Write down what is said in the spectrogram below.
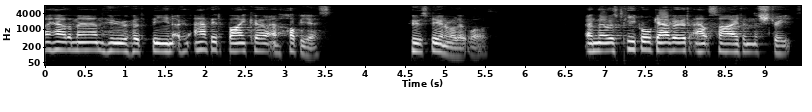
I had a man who had been an avid biker and hobbyist whose funeral it was. And there was people gathered outside in the streets.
